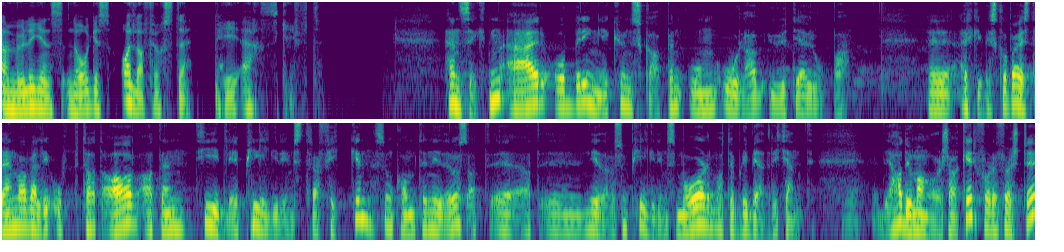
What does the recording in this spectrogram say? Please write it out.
er muligens Norges aller første PR-skrift. Hensikten er å bringe kunnskapen om Olav ut i Europa. Eh, erkebiskop Øystein var veldig opptatt av at den tidlige pilegrimstrafikken som kom til Nidaros, at, eh, at eh, Nidaros som pilegrimsmål måtte bli bedre kjent. Det hadde jo mange årsaker. For det første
